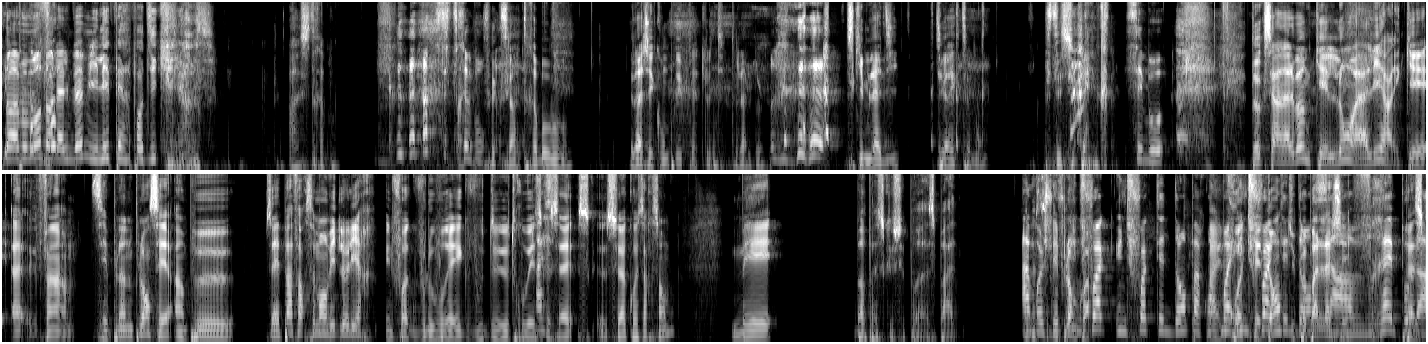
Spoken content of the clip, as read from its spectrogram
dans un moment dans l'album, il est perpendiculaire. Ah, c'est très beau. c'est très bon C'est que c'est un très beau moment. Et là, j'ai compris peut-être le titre de l'album. Ce qu'il me l'a dit directement. C'était super. c'est beau Donc, c'est un album qui est long à lire et qui est. euh, Enfin, c'est plein de plans, c'est un peu. Vous n'avez pas forcément envie de le lire une fois que vous l'ouvrez et que vous de, trouvez ce, Ah, que ça- ce, à quoi ça ressemble. Mais. Bah, parce que c'est pas. c'est pas ah Voilà, moi c'est je des plans, quoi. fois une fois que t'es dedans par contre Ah, une moi, fois que t'es dedans, tu peux pas le c'est lâcher. un vrai polar Parce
